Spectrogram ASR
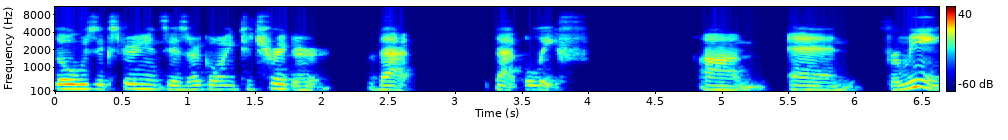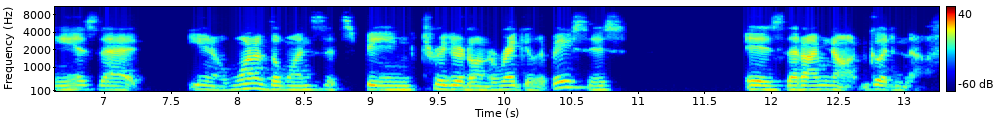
those experiences are going to trigger that that belief. Um, and for me, is that you know, one of the ones that's being triggered on a regular basis is that I'm not good enough.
